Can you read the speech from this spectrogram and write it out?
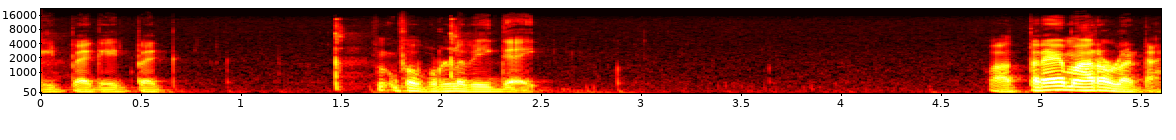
എയ്റ്റ് പാക്ക് എയ്റ്റ് പാക്ക് ഇപ്പോൾ ഫുള്ള് വീക്കായി അത്രേ മാറുള്ളൂ കേട്ടാ.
